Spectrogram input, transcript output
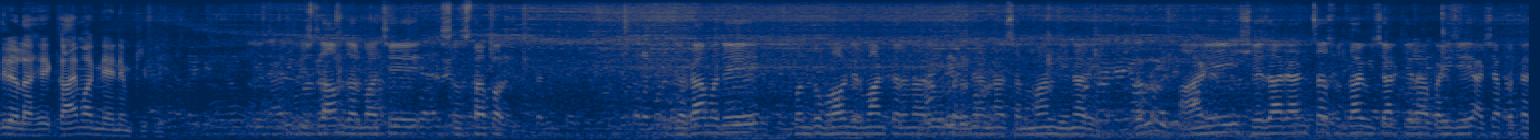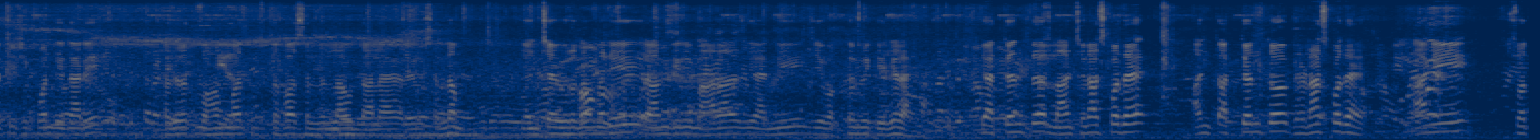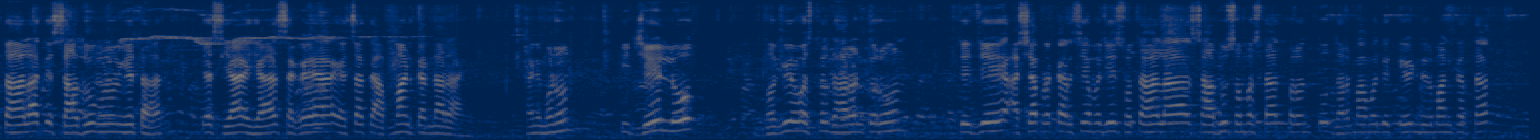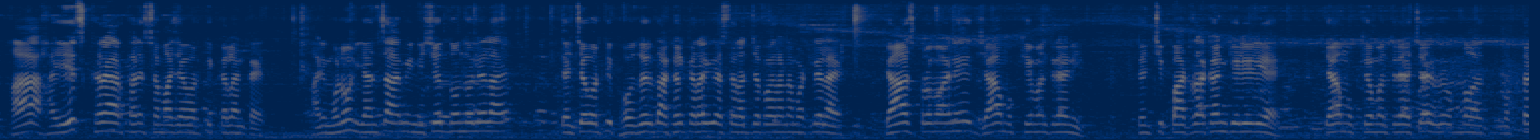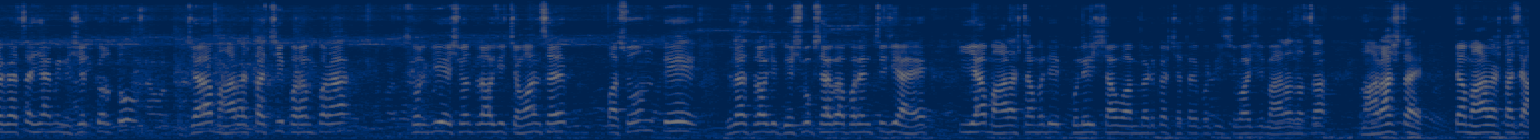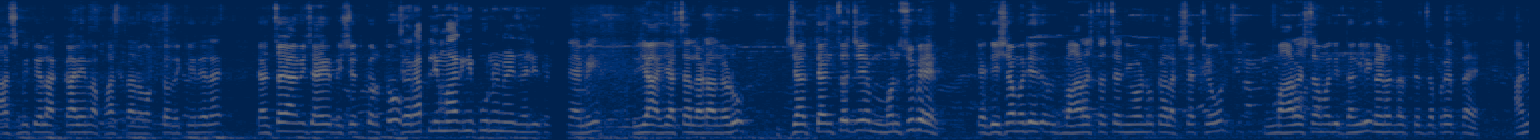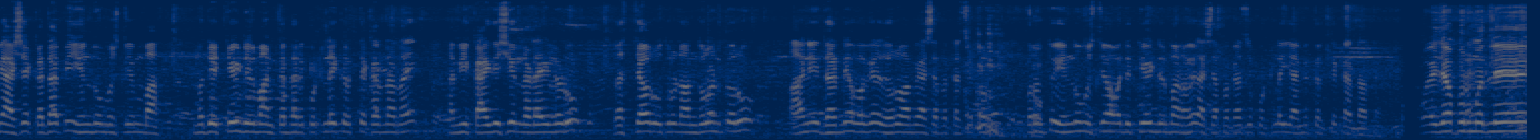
दिलेलं आहे? काय मागणी आहे नेमकी आपली इस्लाम धर्माचे संस्थापक जगामध्ये बंधुभाव निर्माण करणारे महिलांना सन्मान देणारे आणि शेजाऱ्यांचा सुद्धा विचार केला पाहिजे अशा प्रकारची शिकवण देणारे हजरत मोहम्मद मुस्तफा सल्लल्लाहु ताला अलैहि वसल्लम यांच्या विरोधामध्ये रामगिरी महाराज यांनी जे वक्तव्य केलेलं आहे ते अत्यंत लांछनास्पद आहे आणि अत्यंत घृणास्पद आहे. आणि स्वतःला ते साधू म्हणून घेतात. त्यास या ह्या सगळ्या याचा ते अपमान करणार आहे. आणि म्हणून की जे लोक भगवे वस्त्र धारण करून ते जे अशा प्रकारचे म्हणजे स्वतःला साधू समजतात परंतु धर्मामध्ये तेढ निर्माण करतात हा हा हेच खऱ्या अर्थाने समाजावरती कलंक आहेत आणि म्हणून यांचा आम्ही निषेध नोंदवलेला आहे. त्यांच्यावरती फौजदारी दाखल करावी असं राज्यपालांना म्हटलेलं आहे. त्याचप्रमाणे ज्या मुख्यमंत्र्यांनी त्यांची पाठराखण केलेली आहे त्या मुख्यमंत्र्याच्या म- वक्तव्याचाही आम्ही निषेध करतो. ज्या महाराष्ट्राची परंपरा स्वर्गीय यशवंतरावजी चव्हाण साहेबपासून ते विलासरावजी देशमुख साहेबापर्यंतची जी आहे की या महाराष्ट्रामध्ये फुले शाहू आंबेडकर छत्रपती शिवाजी महाराजाचा महाराष्ट्र आहे. त्या महाराष्ट्राच्या अस्मितेला काळीमा फासणारं वक्तव्य केलेलं आहे. त्यांचाही आम्ही जाहीर निषेध करतो. जर आपली मागणी पूर्ण नाही झाली तर? आम्ही या याचा लढा लढू. ज्या त्यांचं जे मनसुबे आहेत त्या देशामध्ये महाराष्ट्राच्या निवडणुका लक्षात ठेवून महाराष्ट्रामध्ये दंगली घडवण्याचा त्यांचा प्रयत्न आहे. आम्ही असे कदापि हिंदू मुस्लिम मा- मध्ये तेढ निर्माण करणारे कुठलंही कृत्य करणार नाही. आम्ही कायदेशीर लढाई लढू रस्त्यावर उतरून आंदोलन करू आणि धरणे वगैरे धरू आम्ही अशा प्रकारचे करू. परंतु हिंदू मुस्लिमामध्ये तेढ निर्माण होईल अशा प्रकारचे कुठलंही आम्ही कृत्य करणार नाही. वैजापूरमधले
